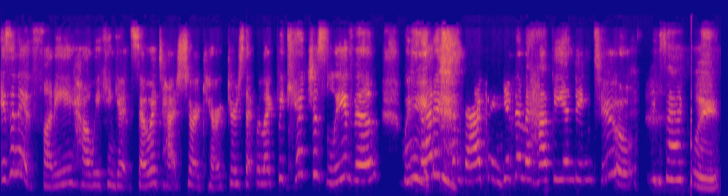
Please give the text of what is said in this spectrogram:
isn't it funny how we can get so attached to our characters that we're like, we can't just leave them. We've right. got to come back and give them a happy ending too. Exactly.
